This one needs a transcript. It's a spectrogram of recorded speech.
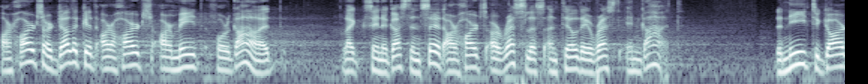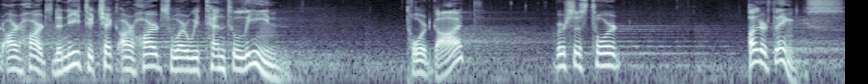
Our hearts are delicate, our hearts are made for God. Like St. Augustine said, our hearts are restless until they rest in God the need to guard our hearts, the need to check our hearts where we tend to lean toward God versus toward other things.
